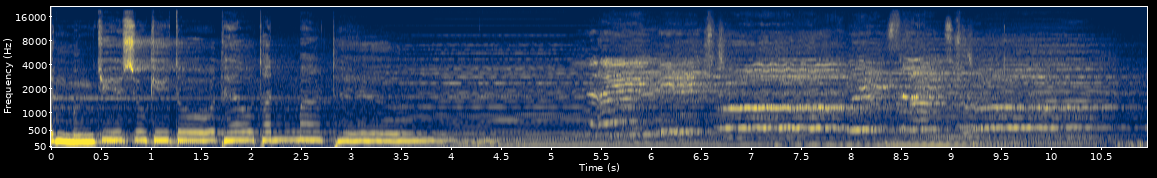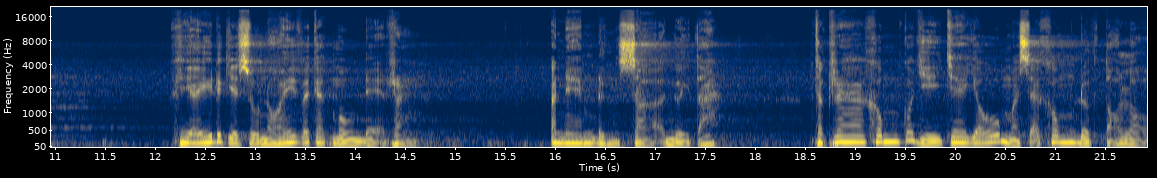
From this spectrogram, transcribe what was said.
Tin mừng Chúa Giêsu Kitô theo Thánh Matthew. Khi ấy Đức Giêsu nói với các môn đệ rằng: Anh em đừng sợ người ta. Thật ra không có gì che giấu mà sẽ không được tỏ lộ,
